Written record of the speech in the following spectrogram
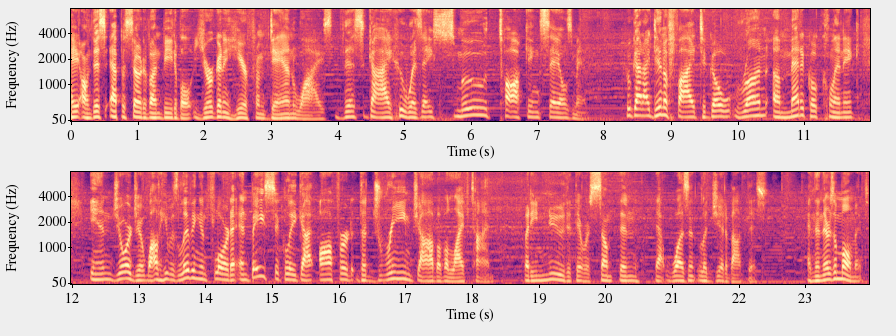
Hey, on this episode of Unbeatable, you're going to hear from Dan Wise, this guy who was a smooth talking salesman who got identified to go run a medical clinic in Georgia while he was living in Florida and basically got offered the dream job of a lifetime. But he knew that there was something that wasn't legit about this. And then there's a moment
